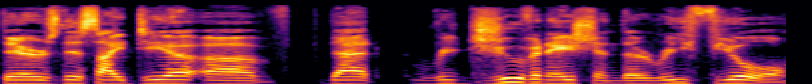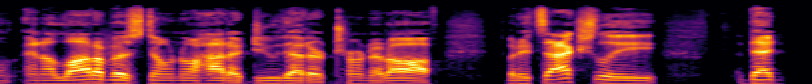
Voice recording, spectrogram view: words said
there's this idea of that rejuvenation, the refuel, and a lot of us don't know how to do that or turn it off. But it's actually that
